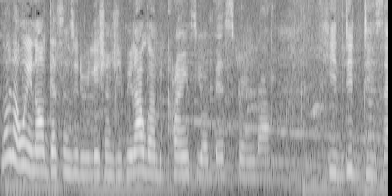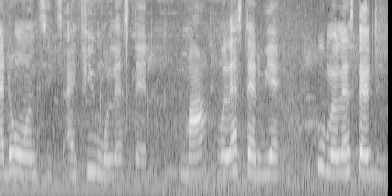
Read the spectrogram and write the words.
Not that when you now get into the relationship, you're now going to be crying to your best friend that he did this, I don't want it, I feel molested. Ma, molested where? Who molested you?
